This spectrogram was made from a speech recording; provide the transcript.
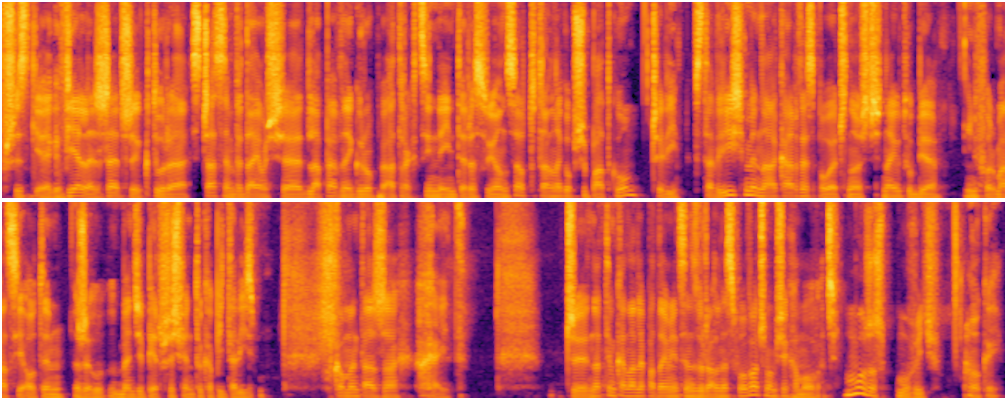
wszystkie, jak wiele rzeczy, które z czasem wydają się dla pewnej grupy atrakcyjne, interesujące, od totalnego przypadku, czyli wstawiliśmy na kartę społeczność na YouTubie informację o tym, że będzie pierwsze święto kapitalizmu. W komentarzach hejt. Czy na tym kanale padają niecenzuralne słowa, czy mam się hamować? Możesz mówić. Okej. Okay.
